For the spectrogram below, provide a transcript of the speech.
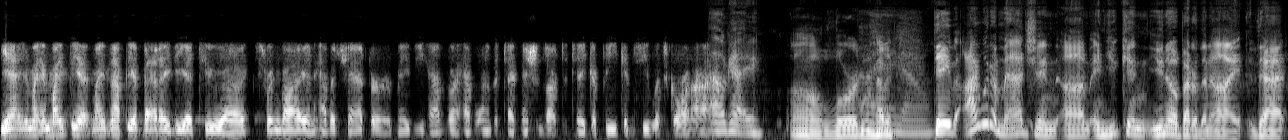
Yeah, it might, it might be it might not be a bad idea to uh, swing by and have a chat, or maybe have uh, have one of the technicians out to take a peek and see what's going on. Okay. Oh Lord in heaven, know. Dave. I would imagine, um, and you can, you know better than I, that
